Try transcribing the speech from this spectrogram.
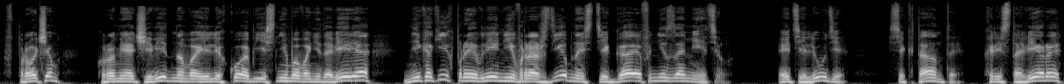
Впрочем, кроме очевидного и легко объяснимого недоверия, никаких проявлений враждебности Гаев не заметил. Эти люди, сектанты, христоверы,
